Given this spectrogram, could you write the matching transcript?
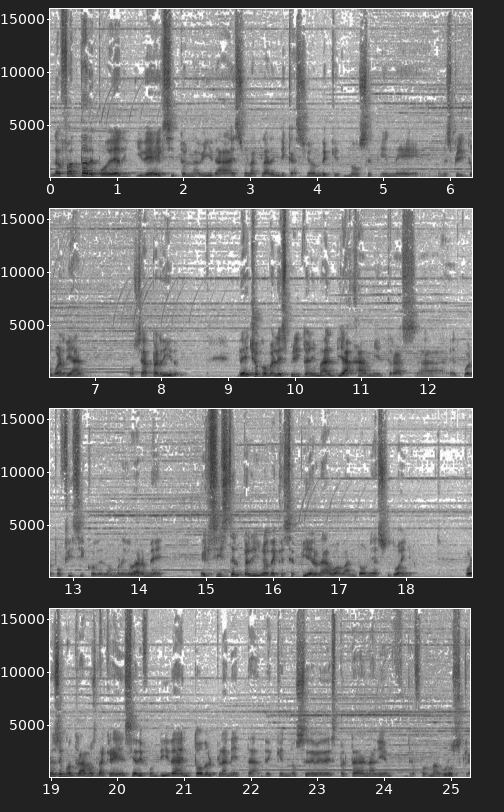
la falta de poder y de éxito en la vida es una clara indicación de que no se tiene un espíritu guardián o se ha perdido. De hecho, como el espíritu animal viaja mientras ah, el cuerpo físico del hombre duerme, existe el peligro de que se pierda o abandone a su dueño. Por eso encontramos la creencia difundida en todo el planeta de que no se debe despertar a nadie de forma brusca,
